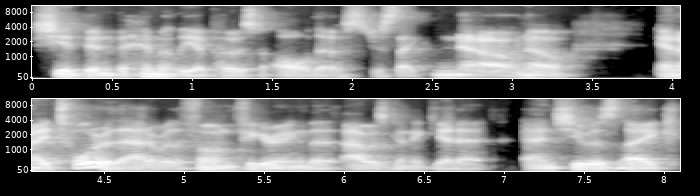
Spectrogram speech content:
she had been vehemently opposed to all of those, just like no, no. And I told her that over the phone, figuring that I was going to get it, and she was like,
